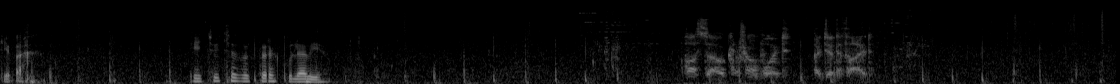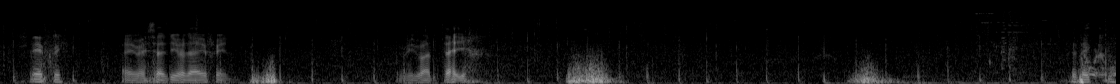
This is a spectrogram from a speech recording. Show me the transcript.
Qué paja. Qué chucha es doctora Esculapio. Hostile control point identified. F. Ahí me salió la F en, en mi pantalla. Portable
